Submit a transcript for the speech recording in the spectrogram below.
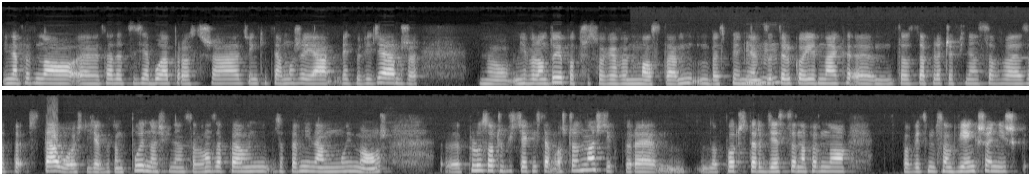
I na pewno e, ta decyzja była prostsza dzięki temu, że ja jakby wiedziałam, że no, nie wyląduję pod przysłowiowym mostem bez pieniędzy, -hmm. tylko jednak to zaplecze finansowe, stałość i jakby tą płynność finansową zapewni, zapewni nam mój mąż, e, plus oczywiście jakieś tam oszczędności, które no, po 40 na pewno powiedzmy są większe niż e,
